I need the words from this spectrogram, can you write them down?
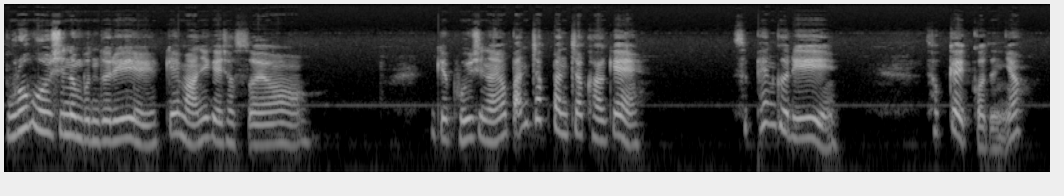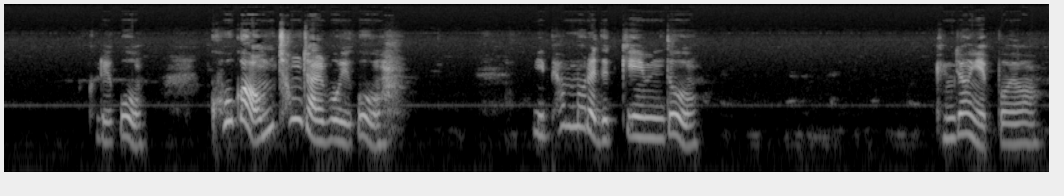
물어보시는 분들이 꽤 많이 계셨어요. 이게 보이시나요? 반짝반짝하게 스팽글이 섞여 있거든요. 그리고 코가 엄청 잘 보이고 이 편물의 느낌도 굉장히 예뻐요.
